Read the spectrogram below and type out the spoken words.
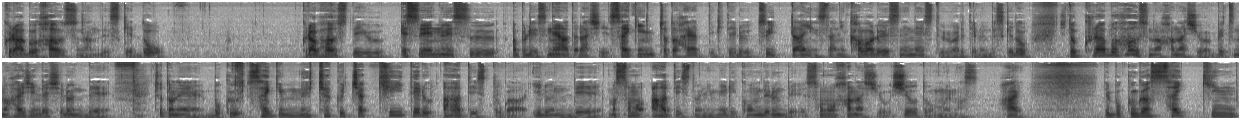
クラブハウスなんですけどクラブハウスっていう SNS アプリですね。新しい。最近ちょっと流行ってきてる Twitter インスタに変わる SNS と言われてるんですけどちょっとクラブハウスの話は別の配信でしてるんでちょっとね僕最近めちゃくちゃ聴いてるアーティストがいるんで、まあ、そのアーティストにめり込んでるんでその話をしようと思います。はい。で僕が最近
